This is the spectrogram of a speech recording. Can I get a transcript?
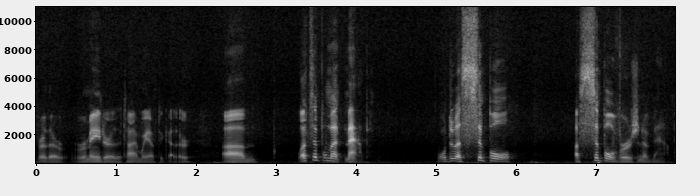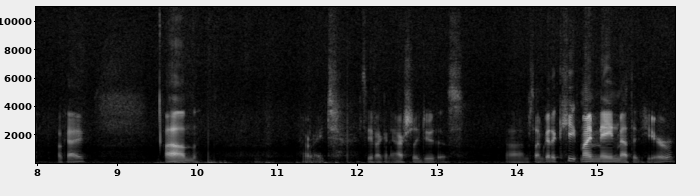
for the remainder of the time we have together. Um, let's implement map. We'll do a simple a simple version of map. Okay. Um, all right. Let's see if I can actually do this. Um, so I'm going to keep my main method here.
